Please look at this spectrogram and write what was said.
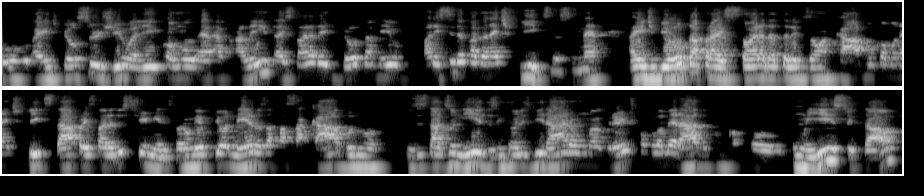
O, a HBO surgiu ali como é, a, a, a história da HBO tá meio parecida com a da Netflix, assim, né? A HBO tá para a história da televisão a cabo, como a Netflix tá para a história do streaming. Eles foram meio pioneiros a passar cabo no, nos Estados Unidos, então eles viraram um grande conglomerado com, com, com isso e tal.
